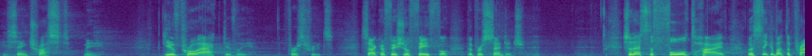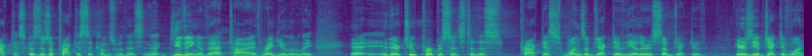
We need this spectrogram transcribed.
He's saying, trust me. Give proactively, first fruits. Sacrificial, faithful, the percentage. So that's the full tithe. Let's think about the practice, because there's a practice that comes with this, and that giving of that tithe regularly. Uh, there are two purposes to this practice one's objective, the other is subjective. Here's the objective one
